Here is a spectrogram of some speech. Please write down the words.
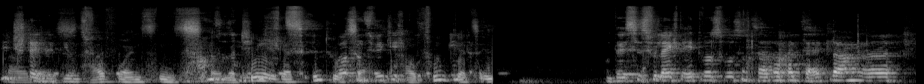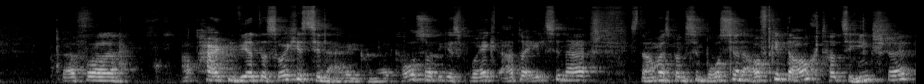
die Stelle, die uns how, for instance, uh, material gets into was uns wirklich how food gets in. Und das ist vielleicht etwas, was uns auch noch eine Zeit lang äh, davor abhalten wird, dass solche Szenarien kommen. Ein großartiges Projekt, Arthur Elsener, ist damals beim Symposion aufgetaucht, hat sich hingestellt,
